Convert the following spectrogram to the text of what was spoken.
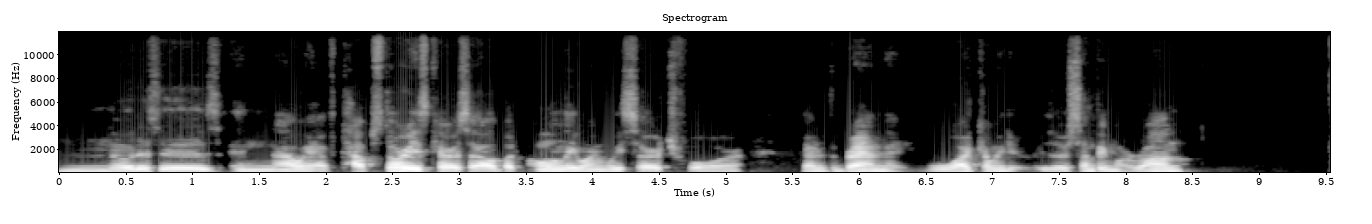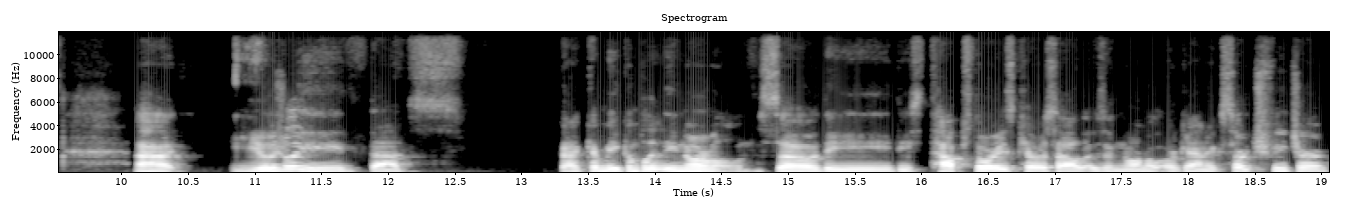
notices, and now we have top stories carousel, but only when we search for kind of the brand name. What can we do? Is there something more wrong? Uh, usually, that's that can be completely normal. So the these top stories carousel is a normal organic search feature.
